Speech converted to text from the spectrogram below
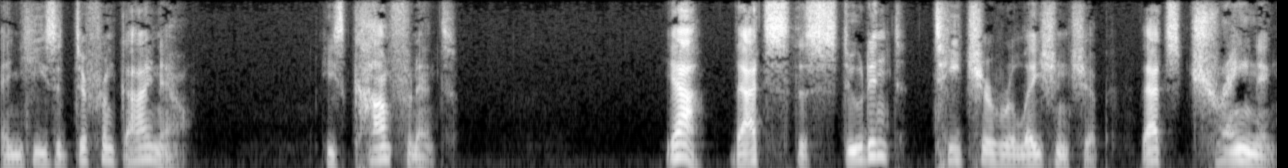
And he's a different guy now. He's confident. Yeah, that's the student teacher relationship. That's training.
